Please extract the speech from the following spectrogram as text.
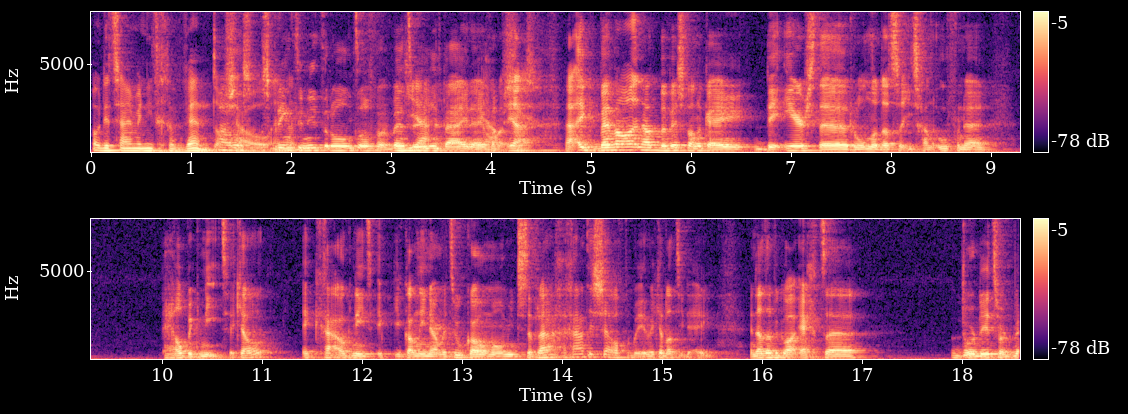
oh, dit zijn we niet gewend of Waarom zo. springt u niet rond of bent u Ja, er niet bij? Nee, ja, van, ja. Nou, ik ben wel inderdaad bewust van, oké, de eerste ronde dat ze iets gaan oefenen, help ik niet, weet je wel? Ik ga ook niet, ik, je kan niet naar me toe komen om iets te vragen, ga het eens zelf proberen, weet je wel, dat idee. En dat heb ik wel echt eh, door dit soort,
